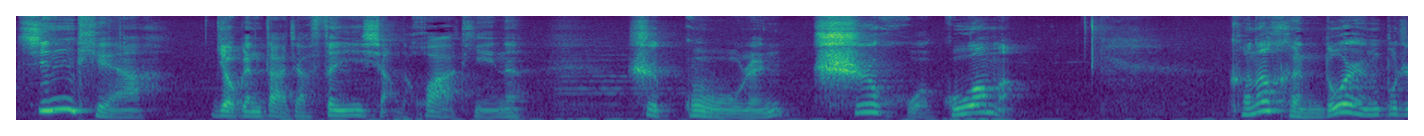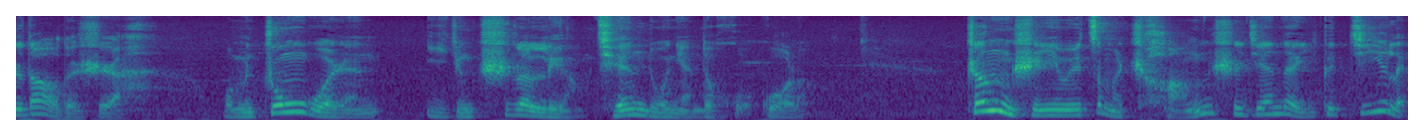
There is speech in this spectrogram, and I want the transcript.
今天啊，要跟大家分享的话题呢，是古人吃火锅吗？可能很多人不知道的是啊，我们中国人已经吃了两千多年的火锅了。正是因为这么长时间的一个积累。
